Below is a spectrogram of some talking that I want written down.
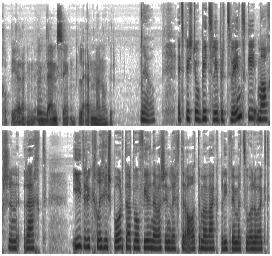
kopieren, in, in mhm. dem Sinn lernen, oder? Ja. Jetzt bist du ein bisschen über 20, machst eine recht eindrückliche Sportart, wo vielen wahrscheinlich der Atem wegbleibt, wenn man zuschaut.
